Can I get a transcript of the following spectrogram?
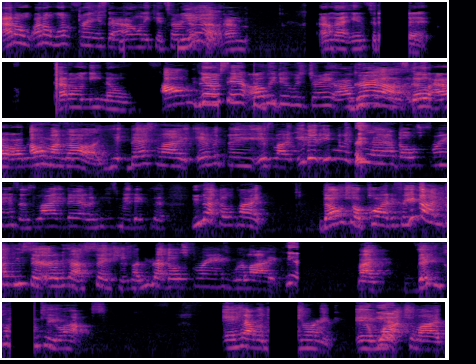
I don't I don't want friends that I only can turn Yeah. up. I'm I'm not into that. I don't need no All we you know what I'm saying? All we do is drink, all we do is go out. Oh my God, yeah, that's like everything is like it, even if you have those friends that's like that. Let me just make that clear. You got those like those your party friends. You know, like you said earlier, we got sections. Like you got those friends where like Yeah. like they can come to your house and have a drink and Yeah. watch like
